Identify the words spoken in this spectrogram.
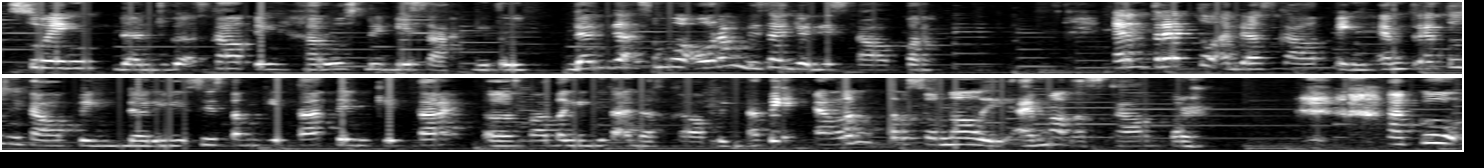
swing dan juga scalping harus dipisah gitu. Dan nggak semua orang bisa jadi scalper M-Trade tuh ada scalping, M-Trade tuh scalping dari sistem kita, tim kita, eh, strategi kita ada scalping. Tapi Ellen personally, I'm not a scalper. aku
